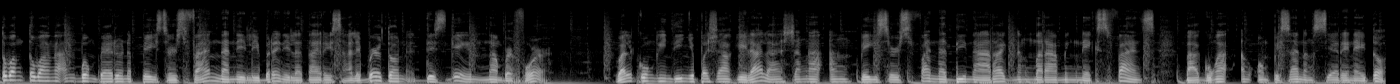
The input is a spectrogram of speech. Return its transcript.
Tuwang-tuwa nga ang bombero na Pacers fan na nilibre nila Tyrese Halliburton this game number 4. Well, kung hindi niyo pa siya kilala, siya nga ang Pacers fan na dinarag ng maraming Knicks fans bago nga ang umpisa ng serye na ito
